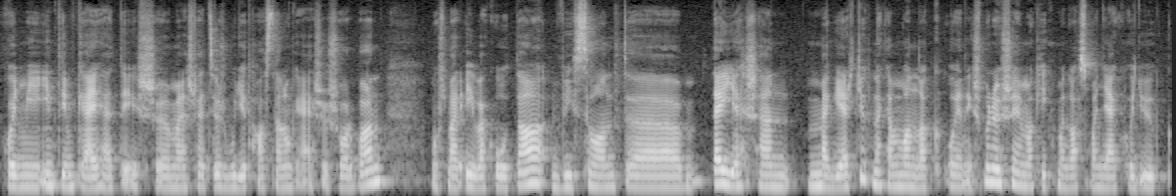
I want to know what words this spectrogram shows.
hogy mi intim kejhet és menstruációs bugyit használunk elsősorban, most már évek óta, viszont uh, teljesen megértjük. Nekem vannak olyan ismerőseim, akik meg azt mondják, hogy ők,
